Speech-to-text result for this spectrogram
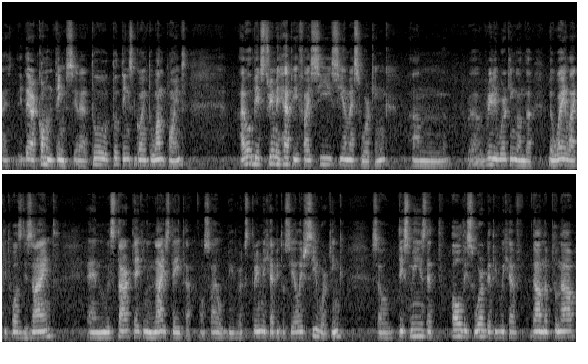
I, there are common things. There are two two things going to one point. I will be extremely happy if I see CMS working, um, uh, really working on the, the way like it was designed, and we start taking nice data. Also, I will be extremely happy to see LHC working. So this means that all this work that we have done up to now,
